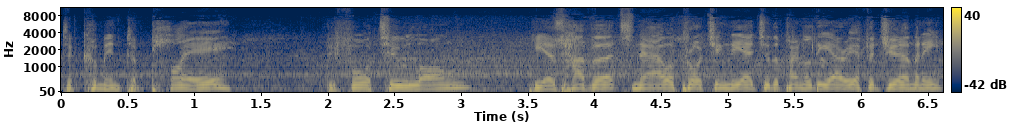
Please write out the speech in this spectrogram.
to come into play before too long. Here's Havertz now approaching the edge of the penalty area for Germany.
